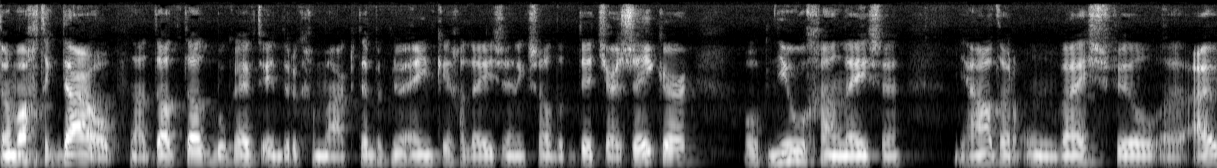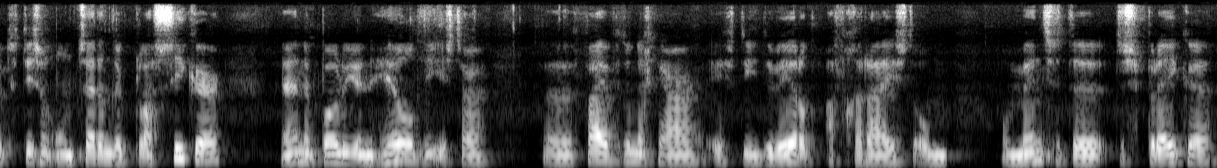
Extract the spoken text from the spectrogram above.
dan wacht ik daarop. Nou, dat, dat boek heeft indruk gemaakt. Dat heb ik nu één keer gelezen en ik zal dat dit jaar zeker opnieuw gaan lezen. Je haalt er onwijs veel eh, uit. Het is een ontzettende klassieker. Napoleon Hill die is daar eh, 25 jaar is die de wereld afgereisd om, om mensen te, te spreken,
